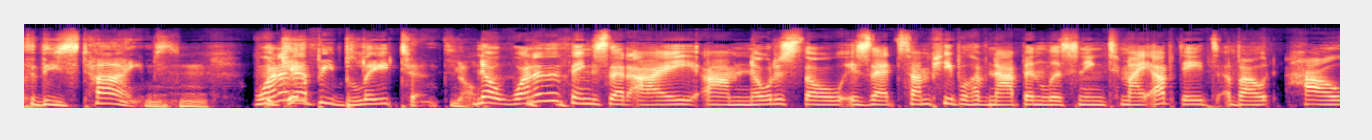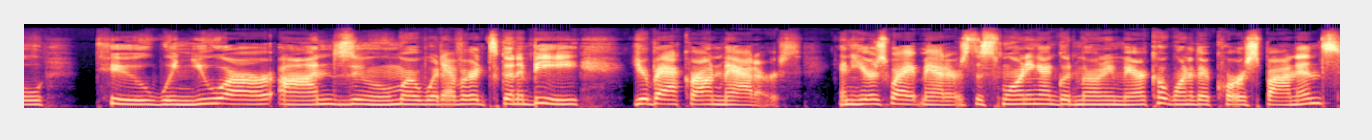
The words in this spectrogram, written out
to these times. Mm-hmm. One it can't the- be blatant. No, one of the things that I um, noticed though is that some people have not been listening to my updates about how to, when you are on Zoom or whatever it's going to be, your background matters. And here's why it matters. This morning on Good Morning America, one of their correspondents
